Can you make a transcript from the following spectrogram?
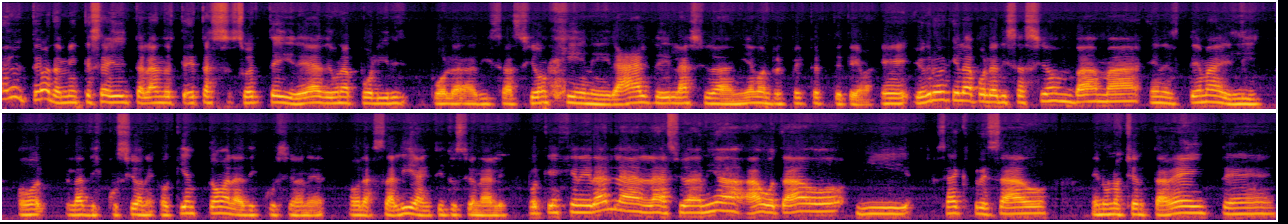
un tema también que se ha ido instalando, este, esta suerte de idea de una polarización general de la ciudadanía con respecto a este tema. Eh, yo creo que la polarización va más en el tema elite o las discusiones, o quién toma las discusiones o las salidas institucionales, porque en general la, ciudadanía ha votado y se ha expresado en un 80-20,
